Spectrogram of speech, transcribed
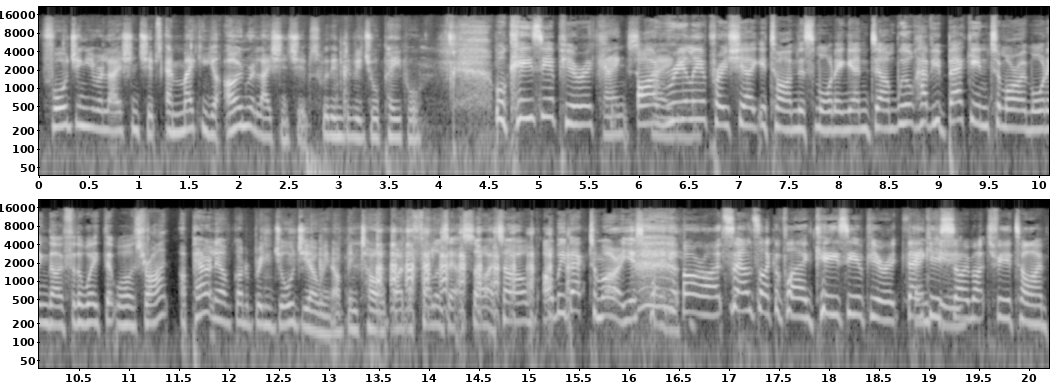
forging your relationships and making your own relationships with individual people. Well, Kezia Purick, Thanks, I Katie. really appreciate your time this morning, and um, we'll have you back in tomorrow morning, though, for the week that was, right? Apparently I've got to bring Giorgio in, I've been told by the fellas outside. So I'll, I'll be back tomorrow. Yes, Katie. All right, sounds like a plan. Kezia Purick, thank, Thank you you. so much for your time.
